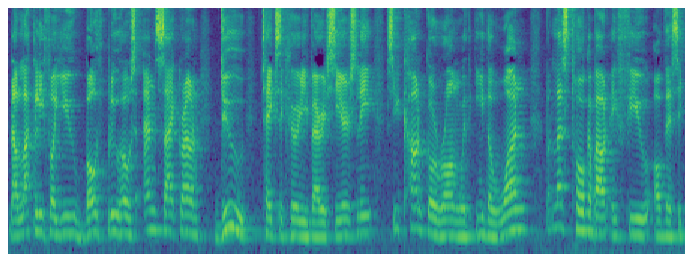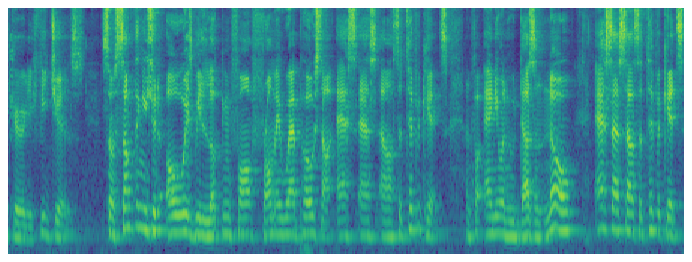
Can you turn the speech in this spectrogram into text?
Now, luckily for you, both Bluehost and SiteGround do take security very seriously, so you can't go wrong with either one, but let's talk about a few of their security features. So something you should always be looking for from a web host are SSL certificates. And for anyone who doesn't know, SSL certificates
